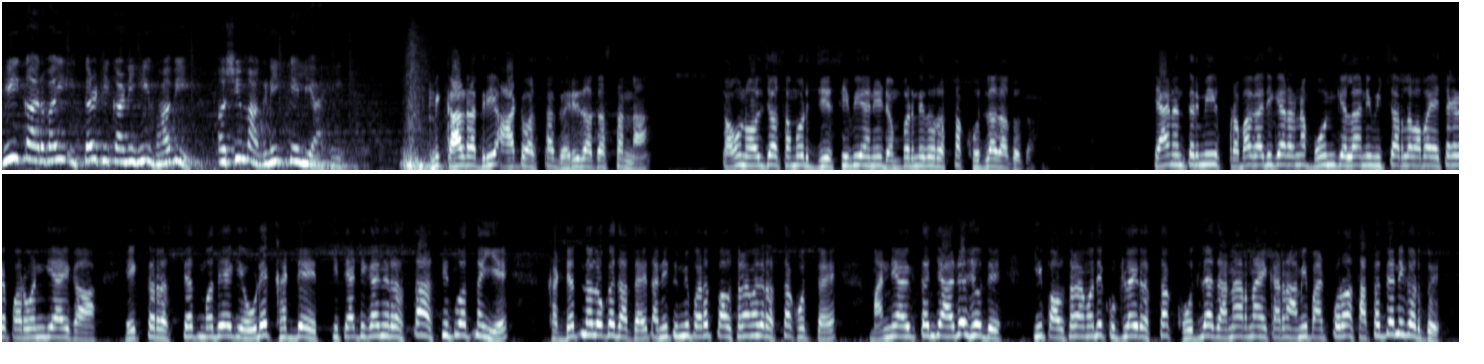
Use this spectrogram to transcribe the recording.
ही कारवाई इतर ठिकाणीही व्हावी अशी मागणी केली आहे. मी काल रात्री आठ वाजता घरी जात असताना टाऊन हॉलच्या समोर जे सी बी आणि डंपरने तो रस्ता खोदला जात होता. त्यानंतर मी प्रभाग अधिकाऱ्यांना फोन केला आणि विचारलं बाबा याच्याकडे परवानगी आहे का? एक तर रस्त्यातमध्ये एक एवढे खड्डे आहेत की त्या ठिकाणी रस्ता अस्तित्वात नाही आहे खड्ड्यातनं लोक जात आहेत आणि तुम्ही परत पावसाळ्यामध्ये रस्ता खोदताय. मान्य आयुक्तांचे आदेश होते की पावसाळ्यामध्ये कुठलाही रस्ता खोदला जाणार नाही कारण आम्ही पाठपुरावा सातत्याने करतो आहे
